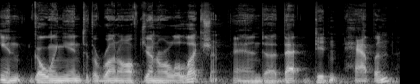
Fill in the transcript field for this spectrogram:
in going into the runoff general election, and uh, that didn't happen.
